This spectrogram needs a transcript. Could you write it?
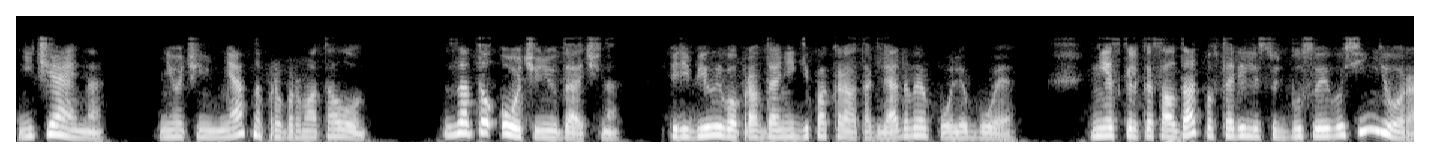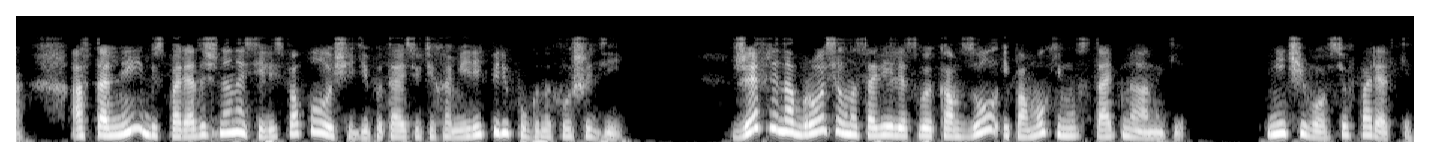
нечаянно, не очень внятно пробормотал он. Зато очень удачно перебил его оправдание Гиппократ, оглядывая поле боя. Несколько солдат повторили судьбу своего сеньора, остальные беспорядочно носились по площади, пытаясь утихомирить перепуганных лошадей. Джеффри набросил на Савелия свой камзол и помог ему встать на ноги. Ничего, все в порядке.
